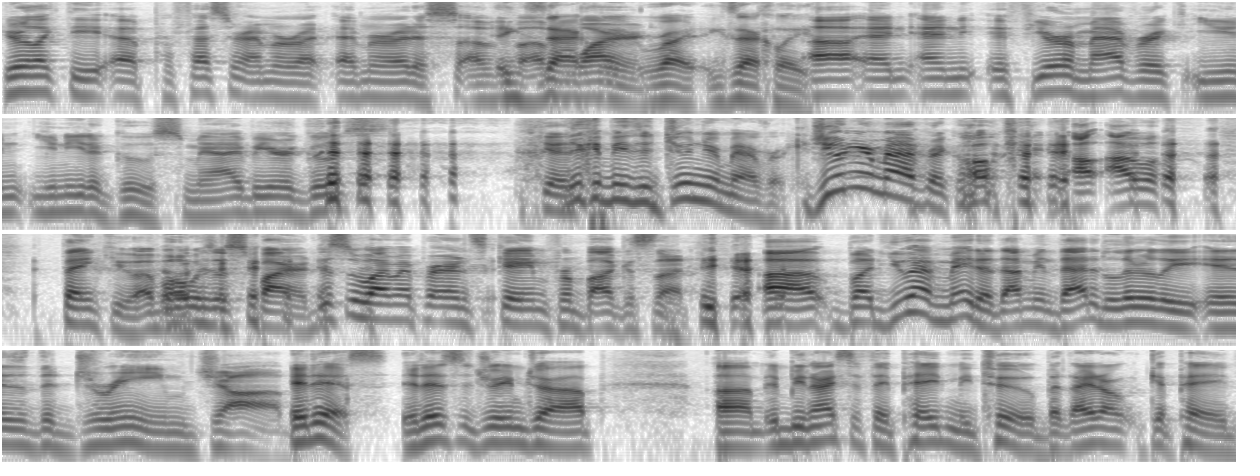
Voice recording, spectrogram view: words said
You're like the uh, professor emerit- emeritus of, of Exactly. Wired. Right. Exactly. Uh, and and if you're a maverick, you you need a goose. May I be your goose? you could be the junior maverick. Junior Maverick. Okay, I'll, I will. Thank you. I've always aspired. This is why my parents came from Pakistan. Uh, but you have made it. I mean, that literally is the dream job. It is. It is the dream job. Um, it'd be nice if they paid me too, but I don't get paid.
